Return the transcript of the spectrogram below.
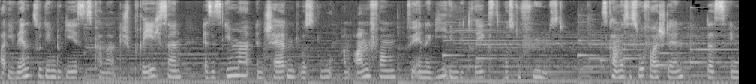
ein Event, zu dem du gehst, es kann ein Gespräch sein. Es ist immer entscheidend, was du am Anfang für Energie in dir trägst, was du fühlst. Das kann man sich so vorstellen, dass im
